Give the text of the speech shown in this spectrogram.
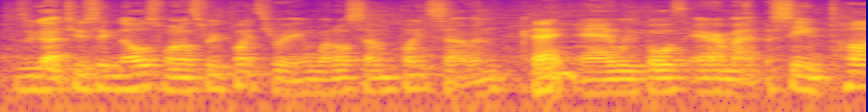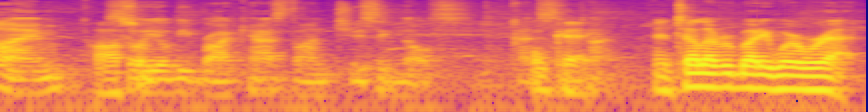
Because we got two signals, 103.3 and 107.7. Okay. And we both air them at the same time. So you'll be broadcast on two signals at the Okay, same time. and tell everybody where we're at.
